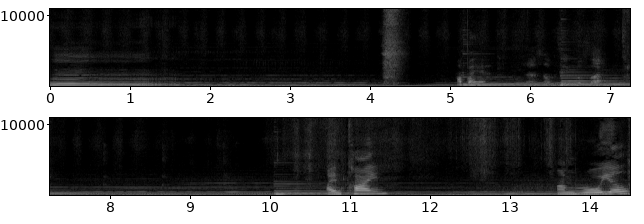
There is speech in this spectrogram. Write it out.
hmm, apa ya? ya something good lah I'm kind, I'm royal,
